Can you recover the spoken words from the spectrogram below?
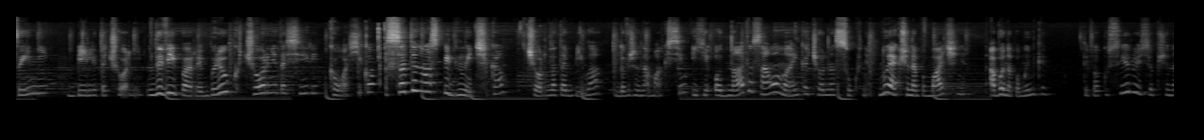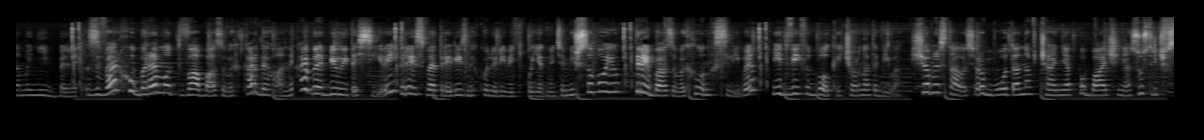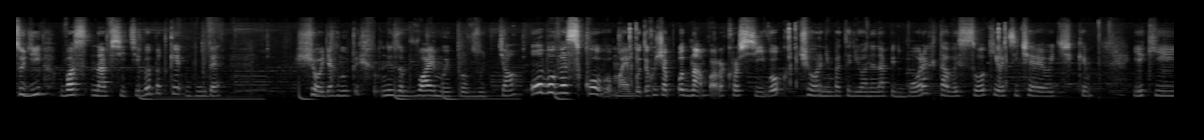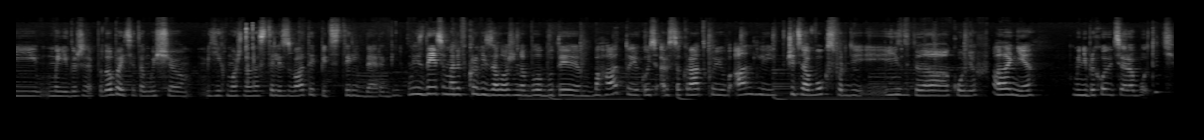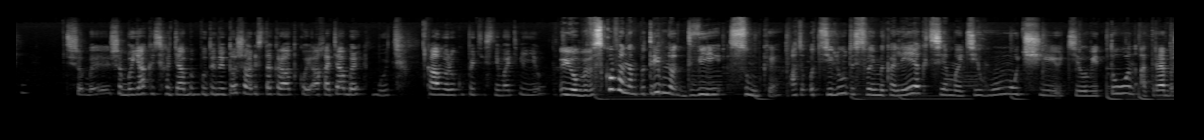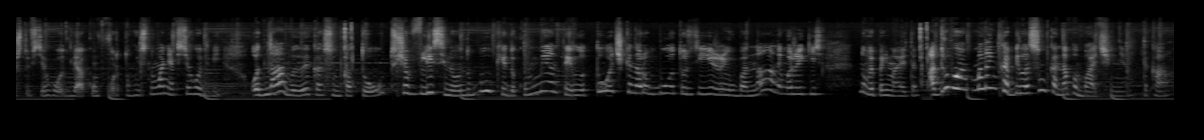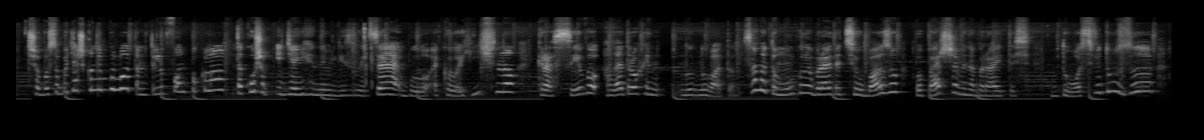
сині. Білі та чорні. Дві пари брюк, чорні та сірі. Класіка. Сатинова спідничка, чорна та біла, довжина Максі. І одна та сама маленька чорна сукня. Ну, якщо на побачення або на поминки. Ти фокусуєшся взагалі на мені, бля. Зверху беремо два базових кардигани. Хай буде білий та сірий, три светри різних кольорів, які поєднуються між собою, три базових лонгсліви і дві футболки, чорна та біла. Щоб не сталося, робота, навчання, побачення, зустріч в суді. У вас на всі ці випадки буде що одягнути. Не забуваємо і про взуття. Обов'язково має бути хоча б одна пара кросівок, чорні батальйони на підборах та високі оці черевички, які мені дуже подобаються, тому що їх можна застилізувати під стиль дербі. Мені здається, в мене в крові заложено було бути багато якоюсь аристократкою в Англії, вчитися в Оксфорді і їздити на конях. Але ні, мені приходиться працювати щоб, щоб якось хоча б бути не то, що аристократкою, а хоча б будь камеру купити і знімати відео. І обов'язково нам потрібно дві сумки. А то оці люди зі своїми колекціями, ці Гуччі, ці Louis а треба ж то всього для комфортного існування, всього дві. Одна велика сумка Тоут, щоб вліз і ноутбуки, документи, лоточки на роботу з їжею, банани, може якісь. Ну, ви розумієте. А друга маленька біла сумка на побачення. Така, щоб особо тяжко не було, там телефон поклав. Таку, щоб і деньги не влізли. Це було екологічно, красиво, але трохи нуднувато. Саме тому, коли обираєте цю базу, по-перше, ви набираєтесь. Досвіду з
